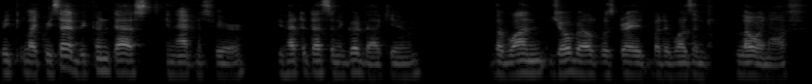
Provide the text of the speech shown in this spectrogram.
we like we said we couldn't test in atmosphere you had to test in a good vacuum the one joe built was great but it wasn't low enough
